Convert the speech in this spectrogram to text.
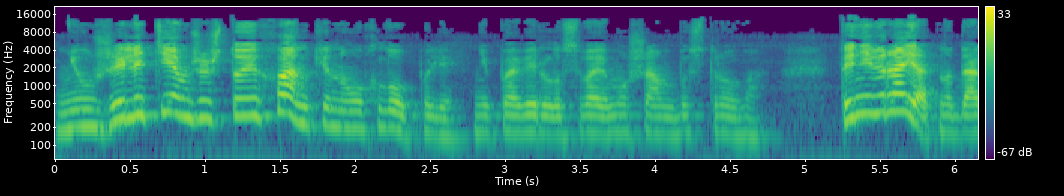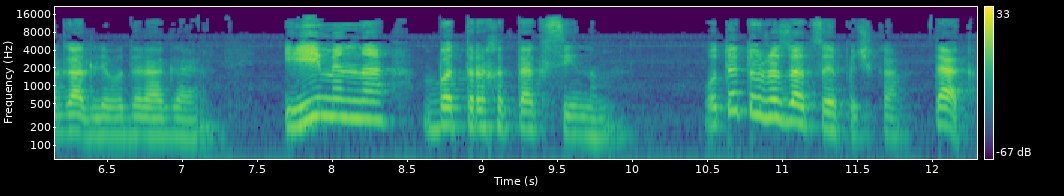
«Неужели тем же, что и Ханкину ухлопали?» — не поверила своим ушам Быстрова. «Ты невероятно догадлива, дорогая. Именно батрахотоксином. Вот это уже зацепочка. Так,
